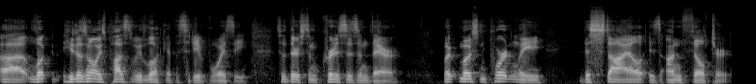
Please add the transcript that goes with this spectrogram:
uh, look. He doesn't always positively look at the city of Boise. So there's some criticism there. But most importantly, the style is unfiltered.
